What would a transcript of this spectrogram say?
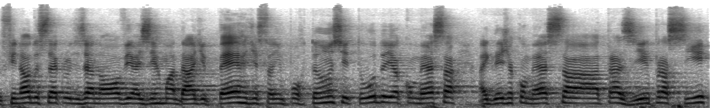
no final do século XIX, as irmandades perdem sua importância e tudo, e a, começa, a igreja começa a trazer para si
